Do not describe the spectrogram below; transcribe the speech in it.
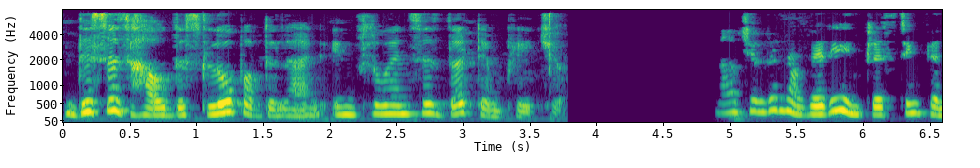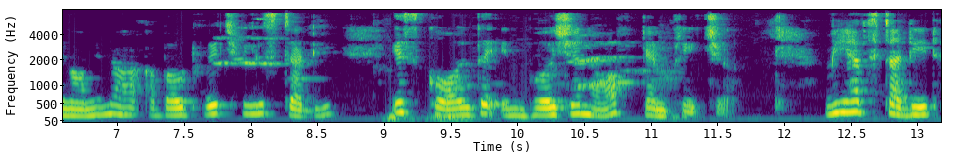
this is how the slope of the land influences the temperature. Now children, a very interesting phenomena about which we will study is called the inversion of temperature. We have studied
